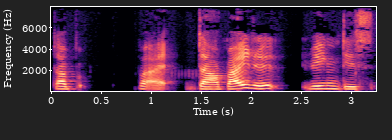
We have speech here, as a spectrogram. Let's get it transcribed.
dabei, da beide wegen des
